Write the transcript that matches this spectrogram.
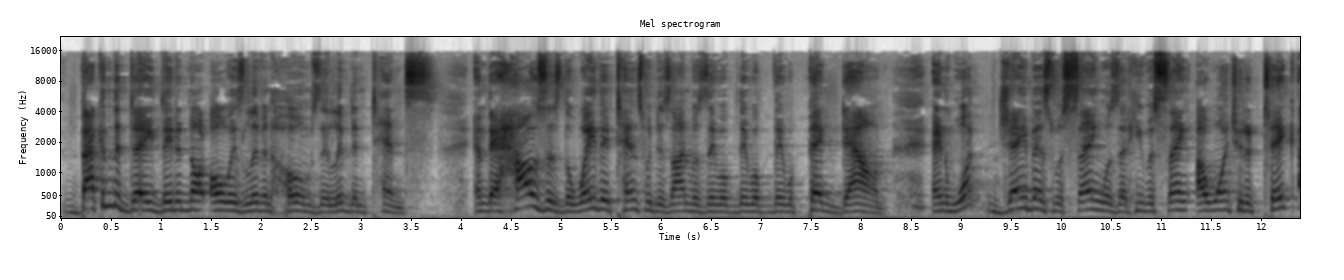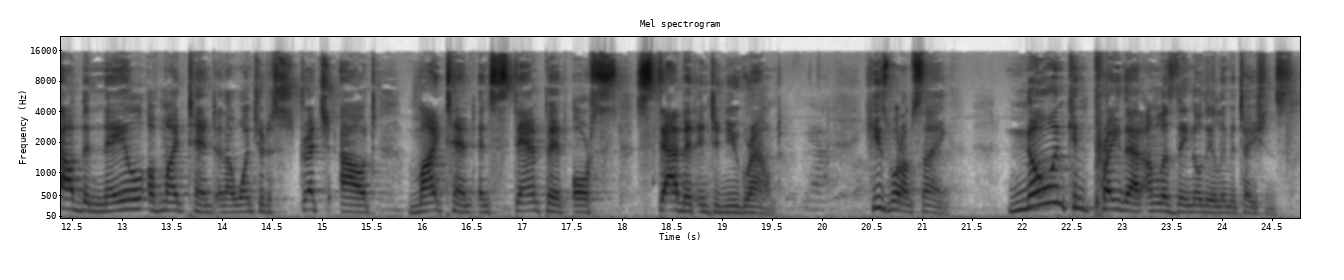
back in the day, they did not always live in homes; they lived in tents, and their houses, the way their tents were designed, was they were they were they were pegged down. And what Jabez was saying was that he was saying, "I want you to take out the nail of my tent, and I want you to stretch out my tent and stamp it or stab it into new ground." Yeah. Here's what I'm saying no one can pray that unless they know their limitations.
